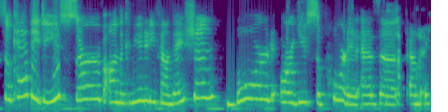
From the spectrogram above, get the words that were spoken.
So, Kathy, do you serve on the Community Foundation board or you support it as a foundation?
